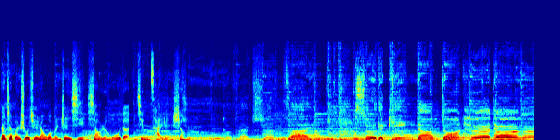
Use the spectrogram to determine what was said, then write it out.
但这本书却让我们珍惜小人物的精彩人生。So the kingdom on her door.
